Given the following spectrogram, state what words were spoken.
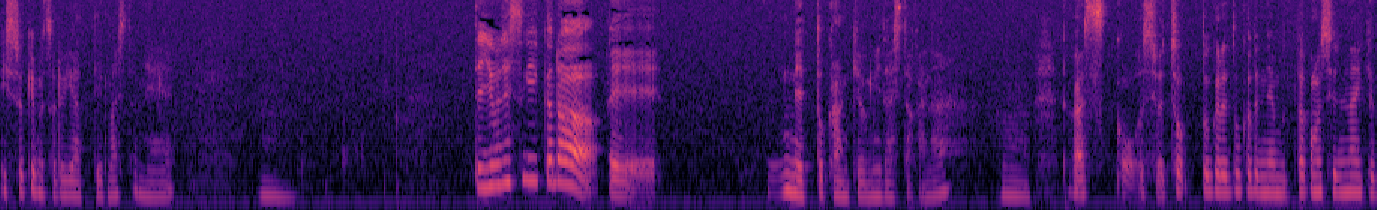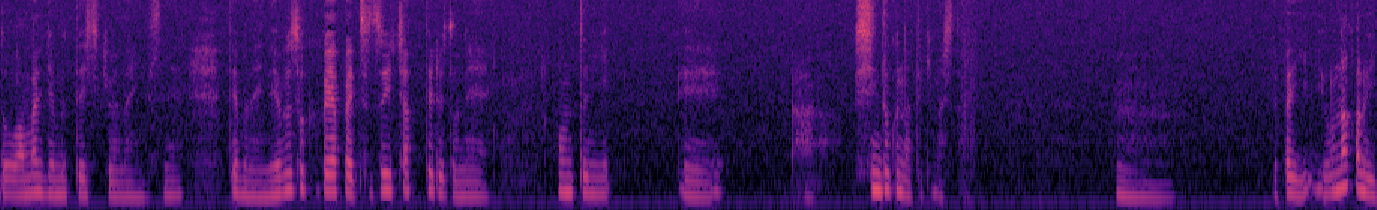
一生懸命それをやっていましたね。うん、で4時過ぎから、えーネット環境を見出したかな。うん、だから少しはちょっとぐらいどっかで眠ったかもしれないけどあんまり眠った意識はないんですね。でもね寝不足がやっぱり続いちゃってるとね本当に、えーあのしんどくなってきました。やっぱり夜中の1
